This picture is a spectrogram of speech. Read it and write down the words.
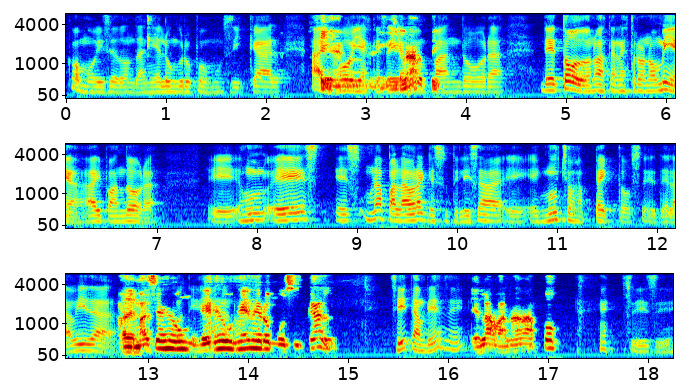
como dice don Daniel, un grupo musical, hay Sí, joyas que se llaman. Pandora, de todo, ¿no? Hasta en la astronomía hay Pandora. Eh, es, un- es, es una palabra que se utiliza eh, en muchos aspectos eh, de la vida. Además es un, es un género musical, Sí, también, sí. es la balada pop. sí, sí.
